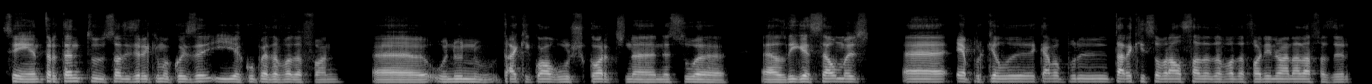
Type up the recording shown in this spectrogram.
Sim, entretanto, só dizer aqui uma coisa, e a culpa é da Vodafone. Uh, o Nuno está aqui com alguns cortes na, na sua uh, ligação, mas uh, é porque ele acaba por estar aqui sobre a alçada da Vodafone e não há nada a fazer.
